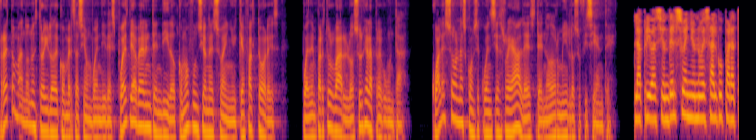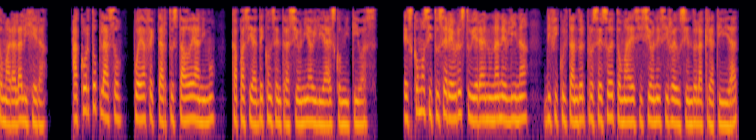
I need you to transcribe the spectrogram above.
Retomando nuestro hilo de conversación, Wendy, después de haber entendido cómo funciona el sueño y qué factores pueden perturbarlo, surge la pregunta, ¿cuáles son las consecuencias reales de no dormir lo suficiente? La privación del sueño no es algo para tomar a la ligera. A corto plazo, puede afectar tu estado de ánimo, capacidad de concentración y habilidades cognitivas. Es como si tu cerebro estuviera en una neblina, dificultando el proceso de toma de decisiones y reduciendo la creatividad.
